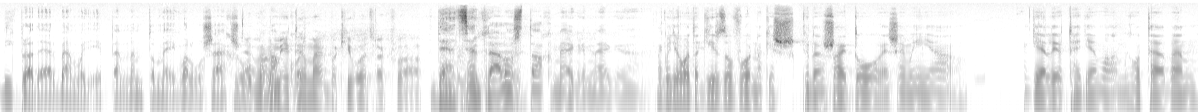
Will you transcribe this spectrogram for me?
Big Brotherben, vagy éppen nem tudom melyik Ja, valóságsóban, meg a akkor médiamákba ki volt rakva. decentráloztak, Igen, meg, igen. meg Meg ugye volt a Gears of War-nak is külön sajtó eseménye a Gellért hegyen valami hotelben.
